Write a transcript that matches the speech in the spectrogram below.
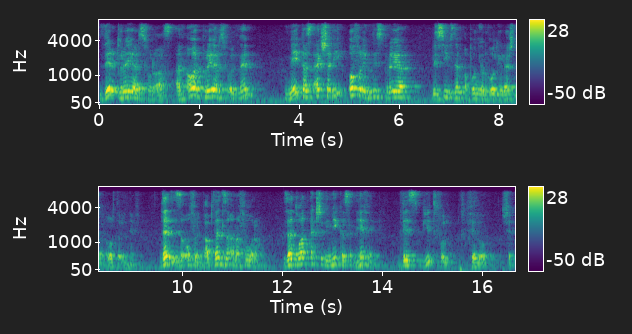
their prayers for us and our prayers for them make us actually offering this prayer receives them upon your holy rational altar in heaven. That is the offering up. That's the anaphora. That's what actually make us in heaven this beautiful fellowship.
